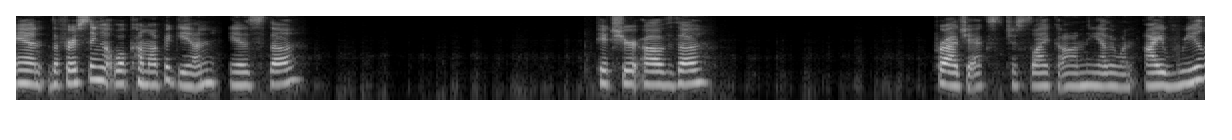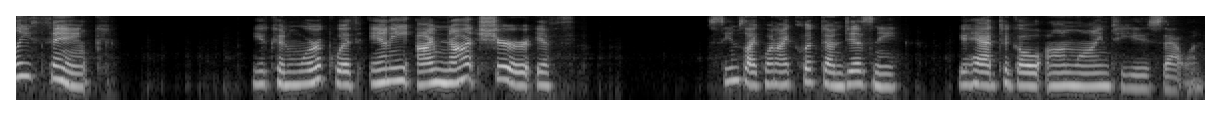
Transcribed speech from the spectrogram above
And the first thing that will come up again is the picture of the projects, just like on the other one. I really think you can work with any, I'm not sure if, seems like when I clicked on Disney, you had to go online to use that one,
